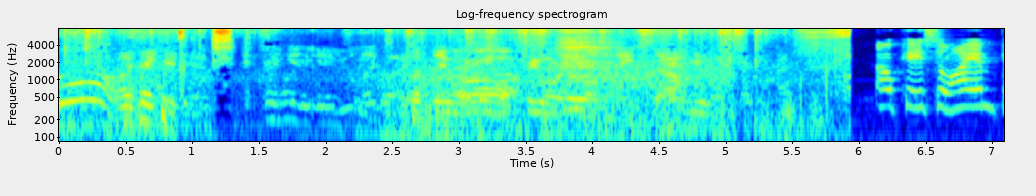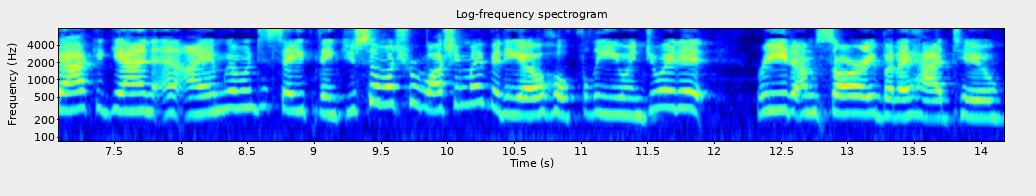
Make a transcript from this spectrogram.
Oh, cool. I think you did. But they were all pre-order only, so. Okay, so I am back again, and I am going to say thank you so much for watching my video. Hopefully you enjoyed it. Reid, I'm sorry, but I had to.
